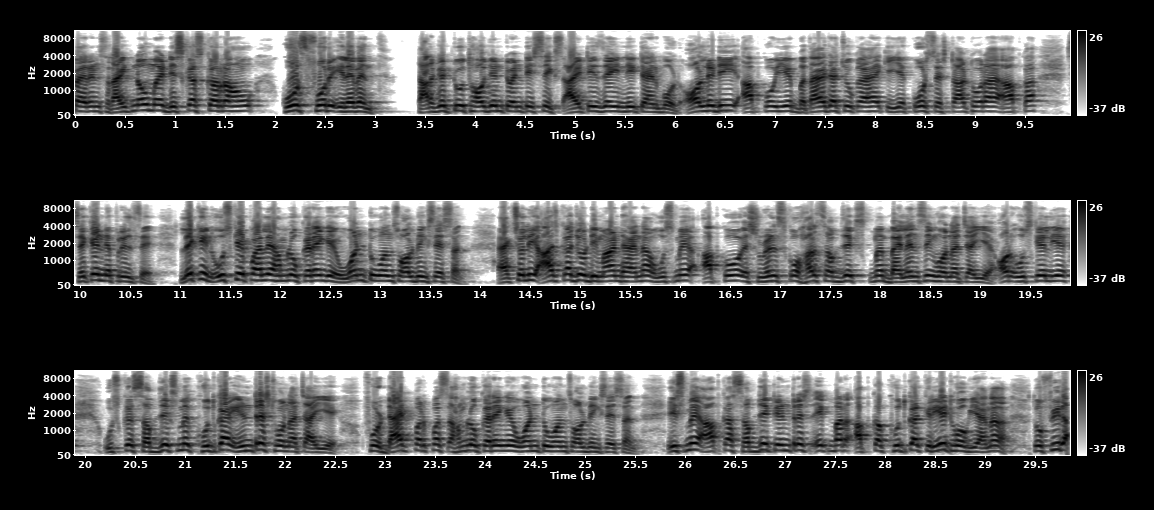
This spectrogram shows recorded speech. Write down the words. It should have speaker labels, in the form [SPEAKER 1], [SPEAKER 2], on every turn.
[SPEAKER 1] Parents right now मैं discuss कर रहा हूँ course for eleventh target 2026 IT NEET and board already आपको ये बताया जा चुका है कि ये कोर्स स्टार्ट हो रहा है आपका सेकेंड अप्रैल से। लेकिन उसके पहले हम लोग करेंगे one to one solving session actually आज का जो डिमांड है ना, उसमें आपको स्टूडेंट्स को हर सब्जेक्ट्स में बैलेंसिंग होना चाहिए और उसके लिए, उसके सब्जेक्ट्स में खुद का इंटरेस्ट होना चाहिए। फॉर डैट पर्पज हम लोग करेंगे one to one solving session इसमें आपका सब्जेक्ट इंटरेस्ट एक बार आपका खुद का क्रिएट हो गया ना तो फिर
